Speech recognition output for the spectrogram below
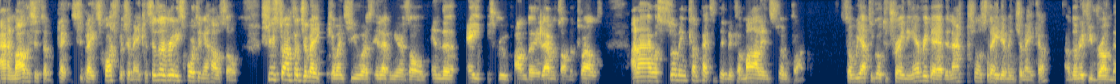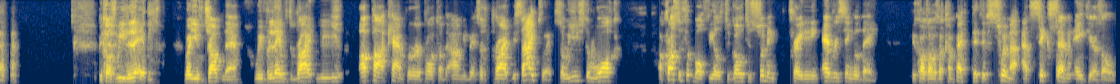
and my other sister played, she played squash for Jamaica. So it was a really sporting household. She swam for Jamaica when she was 11 years old in the age group on the 11th, on the 12th. And I was swimming competitively for Marlin Swim Club. So we had to go to training every day at the National Stadium in Jamaica. I don't know if you've run there. Because we lived where you've jumped there. We've lived right we, up our camp where we brought up the army base was right beside to it. So we used to walk across the football field to go to swimming training every single day. because I was a competitive swimmer at six, seven, eight years old.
